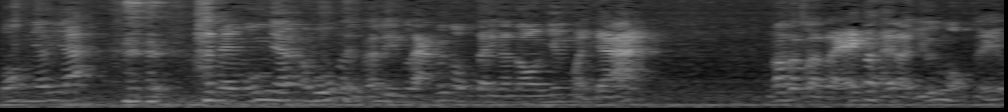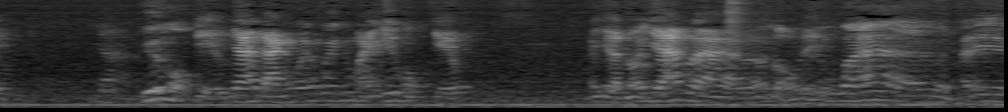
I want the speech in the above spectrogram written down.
Ủa, không nhớ giá. Anh em muốn nhớ muốn thì phải liên lạc với công ty nano nhưng mà giá nó rất là rẻ có thể là dưới một triệu. Dạ. dưới một triệu nha đang quán quán máy dưới một triệu. Bây giờ nói giá ra nó lộ liễu quá mình phải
